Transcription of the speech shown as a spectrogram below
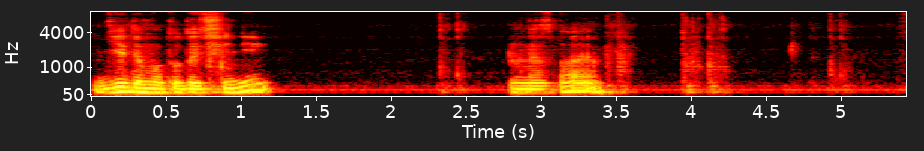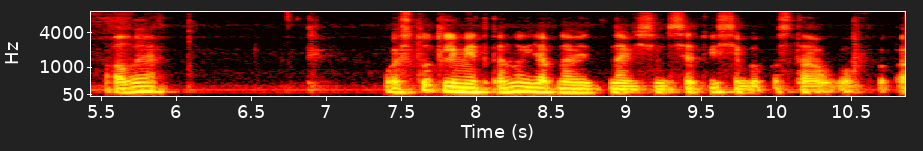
Дійдемо туди чи ні. Не знаю. Але ось тут лімітка. Ну, я б навіть на 88 би поставив. А,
